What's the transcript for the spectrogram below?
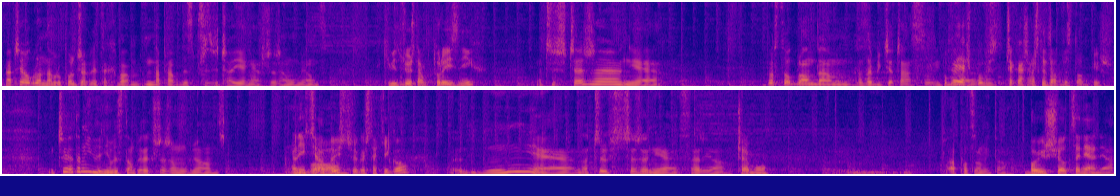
Znaczy ja oglądam RuPaul Drag Race tak chyba naprawdę z przyzwyczajenia, szczerze mówiąc. Kibicujesz tam którejś z nich? Znaczy szczerze, nie. Po prostu oglądam do zabicia czasu i wiesz, powiedz- czekasz aż ty tam wystąpisz. Znaczy ja tam nigdy nie wystąpię, tak szczerze mówiąc. A nie Bo- chciałbyś czegoś takiego? Nie, znaczy szczerze nie, serio. Czemu? A po co mi to? Boisz się oceniania.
